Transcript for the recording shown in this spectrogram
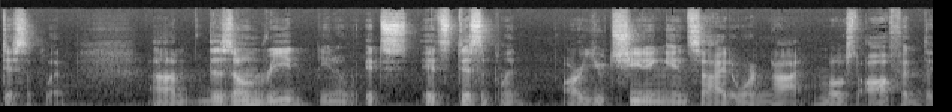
discipline. Um, the zone read, you know, it's it's discipline. Are you cheating inside or not? Most often, the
